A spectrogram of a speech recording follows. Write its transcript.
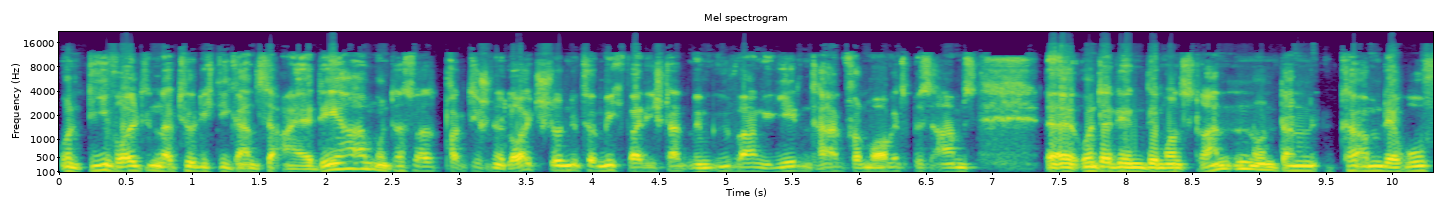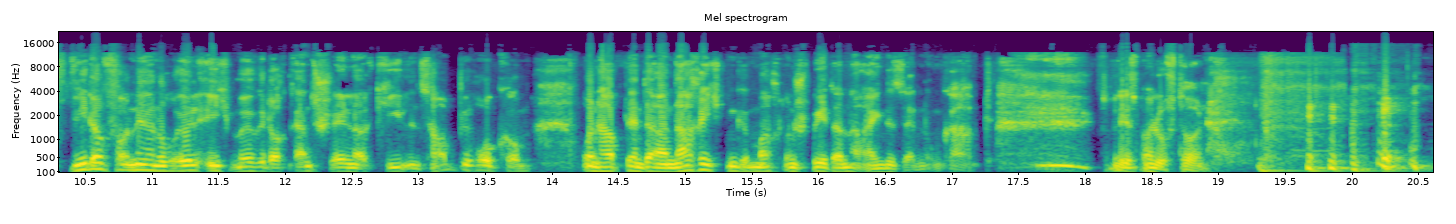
Und die wollten natürlich die ganze ARD haben und das war praktisch eine Leuchtstunde für mich, weil ich stand mit dem Ü-Wagen jeden Tag von morgens bis abends äh, unter den Demonstranten und dann kam der Ruf wieder von Herrn Röhl, ich möge doch ganz schnell nach Kiel ins Hauptbüro kommen und habe dann da Nachrichten gemacht und später eine eigene Sendung gehabt. Jetzt erstmal Luft holen.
